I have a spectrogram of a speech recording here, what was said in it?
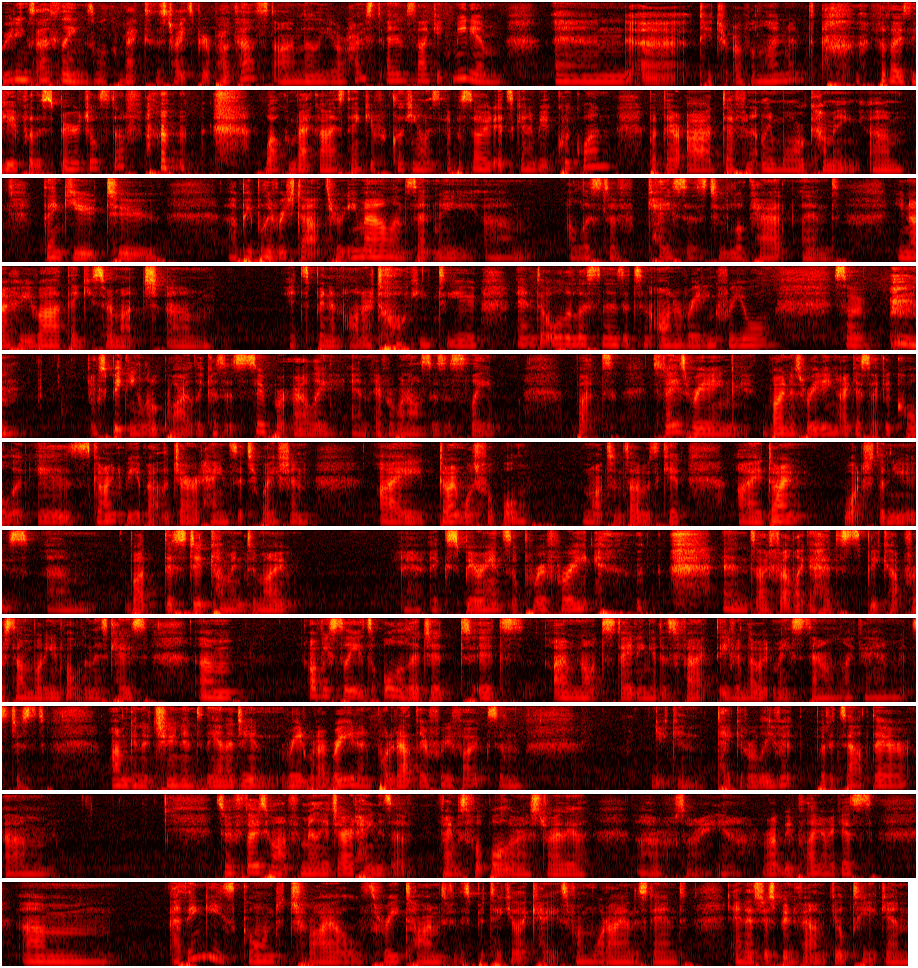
Greetings, Earthlings. Welcome back to the Straight Spirit Podcast. I'm Lily, your host and psychic medium and uh, teacher of alignment. for those who are here for the spiritual stuff, welcome back, guys. Thank you for clicking on this episode. It's going to be a quick one, but there are definitely more coming. Um, thank you to uh, people who've reached out through email and sent me um, a list of cases to look at and you know who you are. Thank you so much. Um, it's been an honor talking to you, and to all the listeners, it's an honor reading for you all. So, I'm speaking a little quietly because it's super early and everyone else is asleep. But today's reading, bonus reading, I guess I could call it, is going to be about the Jarryd Hayne's situation. I don't watch football, not since I was a kid. I don't watch the news. Um, but this did come into my experience or periphery. and I felt like I had to speak up for somebody involved in this case. Um, obviously, it's all alleged. It's I'm not stating it as fact, even though it may sound like I am. It's just I'm going to tune into the energy and read what I read and put it out there for you folks, and you can take it or leave it. But it's out there. Um, so, for those who aren't familiar, Jarryd Hayne is a famous footballer in Australia. Uh, sorry, yeah, rugby player, I guess. Um, I think he's gone to trial three times for this particular case, from what I understand, and has just been found guilty again.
